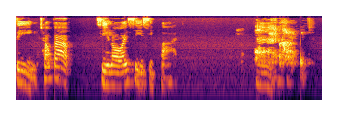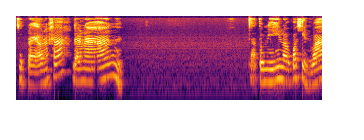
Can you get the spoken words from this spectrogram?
สี่เท่ากับสี่ร้อยสี่สิบบาทอ่าค่ะจบแล้วนะคะ ดังนั้น จากตรงนี้เราก็เขียนว่า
